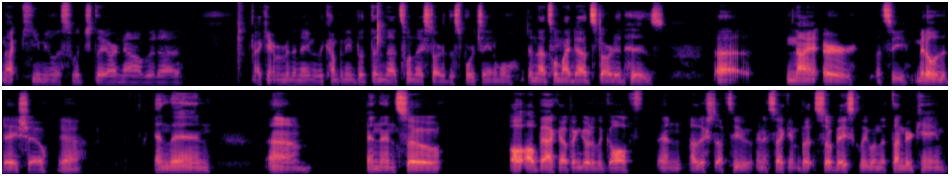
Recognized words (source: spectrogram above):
not Cumulus which they are now but uh I can't remember the name of the company but then that's when they started the sports animal and that's when my dad started his uh nine or let's see middle of the day show Yeah. and then um and then so I'll, I'll back up and go to the golf and other stuff too in a second but so basically when the thunder came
